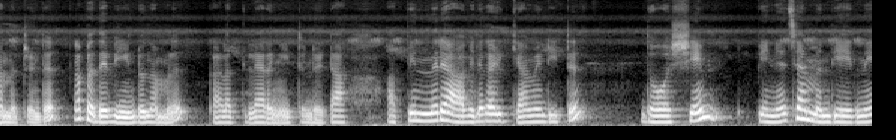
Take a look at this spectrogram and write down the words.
വന്നിട്ടുണ്ട്. അപ്പോൾ അതേ വീണ്ടും നമ്മൾ കളത്തിൽ ഇറങ്ങിയിട്ടുണ്ട് കേട്ടോ. അപ്പോൾ ഇന്ന് രാവിലെ കഴിക്കാൻ വേണ്ടിയിട്ട് ദോശയും പിന്നെ ചമ്മന്തി ആയിരുന്നേ.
